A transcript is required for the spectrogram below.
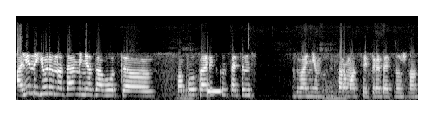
Алина Юрьевна, да, меня зовут. э, По поводу Ларисы Константиновны звоним. Информацию передать нужно.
